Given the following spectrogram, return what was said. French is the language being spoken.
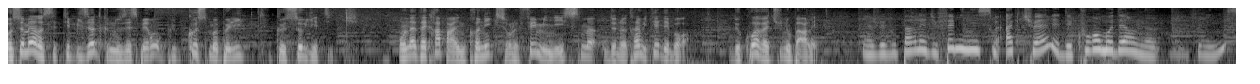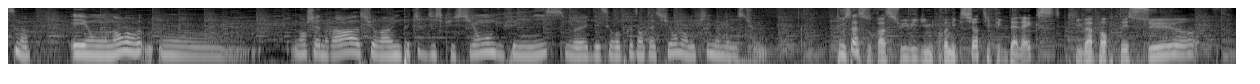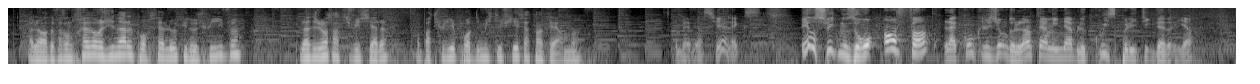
Au sommaire de cet épisode que nous espérons plus cosmopolite que soviétique, on attaquera par une chronique sur le féminisme de notre invité Déborah. De quoi vas-tu nous parler? Bien, Je vais vous parler du féminisme actuel et des courants modernes du féminisme. Et on, en- on enchaînera sur une petite discussion du féminisme et de ses représentations dans les films mainstream. Tout ça sera suivi d'une chronique scientifique d'Alex qui va porter sur... Alors, de façon très originale pour celles qui nous suivent, l'intelligence artificielle, en particulier pour démystifier certains termes. Eh bien, merci Alex. Et ensuite nous aurons enfin la conclusion de l'interminable quiz politique d'Adrien.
